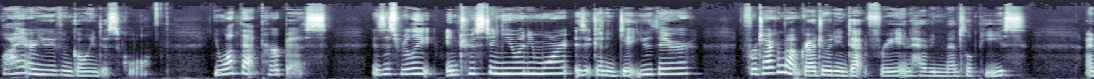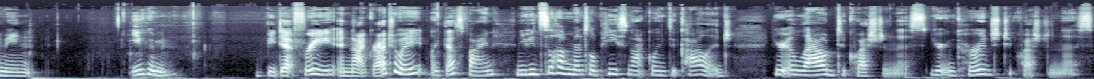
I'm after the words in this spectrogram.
Why are you even going to school? You want that purpose. Is this really interesting you anymore? Is it going to get you there? If we're talking about graduating debt free and having mental peace, I mean, you can be debt free and not graduate, like that's fine. And you can still have mental peace not going through college. You're allowed to question this, you're encouraged to question this,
